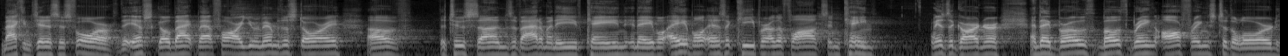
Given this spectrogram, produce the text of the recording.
Back in Genesis 4, the ifs go back that far. You remember the story of the two sons of Adam and Eve, Cain and Abel. Abel is a keeper of the flocks, and Cain is the gardener, and they both, both bring offerings to the Lord.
